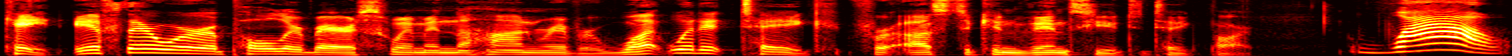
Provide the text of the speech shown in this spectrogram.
Kate, if there were a polar bear swim in the Han River, what would it take for us to convince you to take part? Wow.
